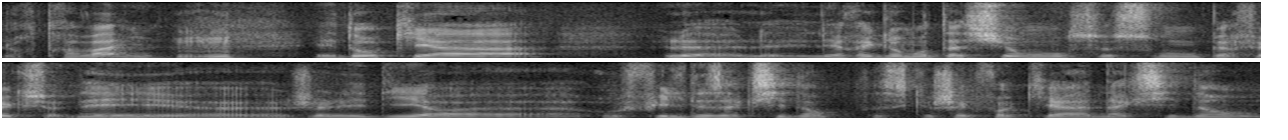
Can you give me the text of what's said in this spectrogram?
leur travail. Mhm. Et donc il y a les réglementations se sont perfectionnées, euh, j'allais dire, euh, au fil des accidents, parce que chaque fois qu'il y a un accident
